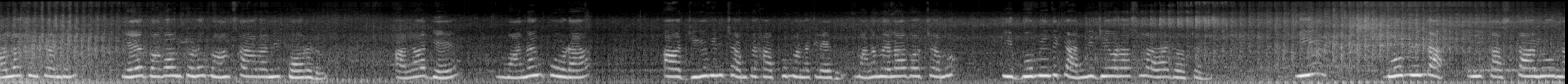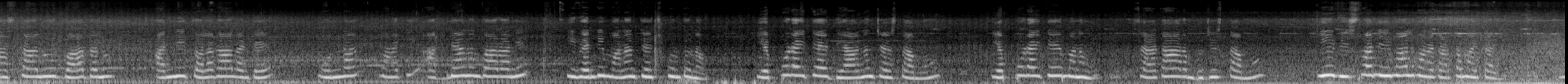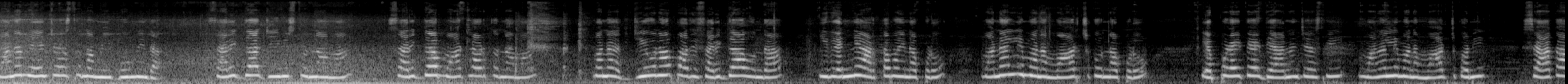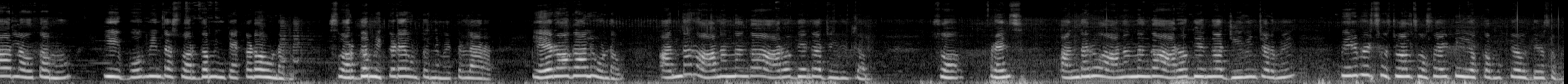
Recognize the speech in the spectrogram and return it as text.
ఆలోచించండి. ఏ భగవంతుడు మాంసాహారాన్ని కోరడు. అలాగే మనం కూడా ఆ జీవిని చంపే హక్కు మనకు లేదు. మనం ఎలాగొచ్చామో ఈ భూమి మీదకి అన్ని జీవరాశులు అలాగే వచ్చాయి. ఈ భూమి మీద ఈ కష్టాలు నష్టాలు బాధలు అన్నీ తొలగాలంటే ఉన్న మనకి అజ్ఞానం ద్వారానే ఇవన్నీ మనం తెచ్చుకుంటున్నాం. ఎప్పుడైతే ధ్యానం చేస్తామో ఎప్పుడైతే మనం శాకాహారం భుజిస్తామో ఈ విశ్వ నియమాలు మనకు అర్థమవుతాయి. మనం ఏం చేస్తున్నాం ఈ భూమి మీద? సరిగ్గా జీవిస్తున్నామా? సరిగ్గా మాట్లాడుతున్నామా? మన జీవనోపాధి సరిగ్గా ఉందా? ఇవన్నీ అర్థమైనప్పుడు మనల్ని మనం మార్చుకున్నప్పుడు ఎప్పుడైతే ధ్యానం చేసి మనల్ని మనం మార్చుకొని శాకాహారులు అవుతామో ఈ భూమి మీద స్వర్గం ఇంకెక్కడో ఉండదు. స్వర్గం ఇక్కడే ఉంటుంది మిత్రులారా. ఏ రోగాలు ఉండవు. అందరూ ఆనందంగా ఆరోగ్యంగా జీవిస్తాం సో ఫ్రెండ్స్ అందరూ ఆనందంగా ఆరోగ్యంగా జీవించడమే పిరమిడ్ స్పిరిచువల్ సొసైటీ యొక్క ముఖ్య ఉద్దేశం.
